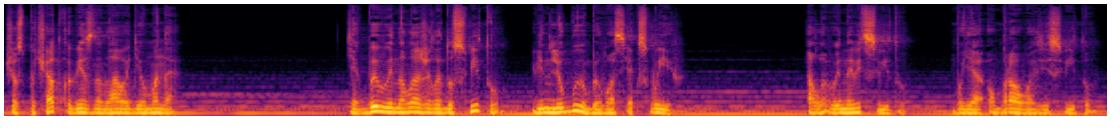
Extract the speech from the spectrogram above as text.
що спочатку він зненавидів мене. Якби ви належали до світу, він любив би вас як своїх. Але ви не від світу, бо я обрав вас зі світу,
